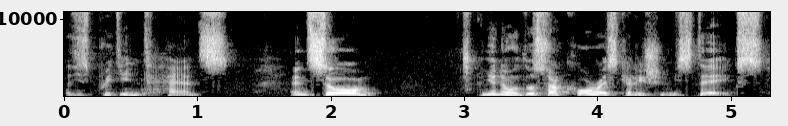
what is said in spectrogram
that is pretty intense. And so, you know, those are core escalation mistakes.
